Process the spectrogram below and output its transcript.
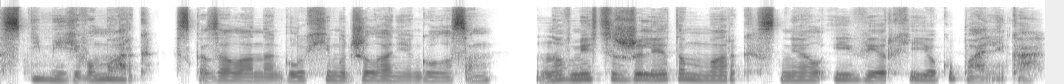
«Сними его, Марк», — сказала она глухим от желания голосом. Но вместе с жилетом Марк снял и верх ее купальника.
